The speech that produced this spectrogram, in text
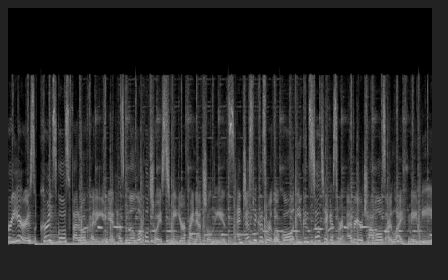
For years, Kern Schools Federal Credit Union has been the local choice to meet your financial needs. And just because we're local, you can still take us wherever your travels or life may be.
